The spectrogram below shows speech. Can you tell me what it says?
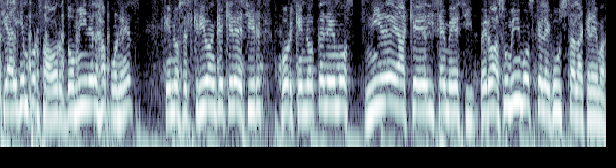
Si alguien, por favor, domine el japonés, que nos escriban qué quiere decir, porque no tenemos ni idea qué dice Messi, pero asumimos que le gusta la crema.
